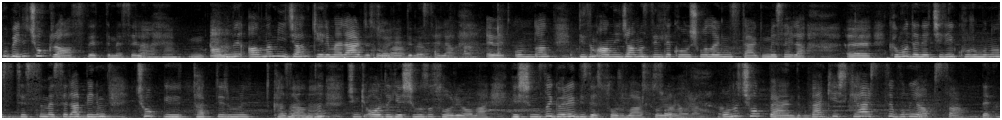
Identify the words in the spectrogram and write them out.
Bu beni çok rahatsız etti mesela. Anlı- anlamayacağım kelimeler de söyledi Kullandı. mesela. Evet ondan bizim anlayacağımız dilde konuşmalarını isterdim. Mesela e, Kamu Denetçiliği Kurumu'nun sitesi mesela benim çok e, takdirimi kazandı. Çünkü orada yaşımızı soruyorlar. Yaşımıza göre bize sorular soruyorlar. Soruyorlar. Hı. Onu çok beğendim. Ben keşke her site bunu yapsa. Dedin.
